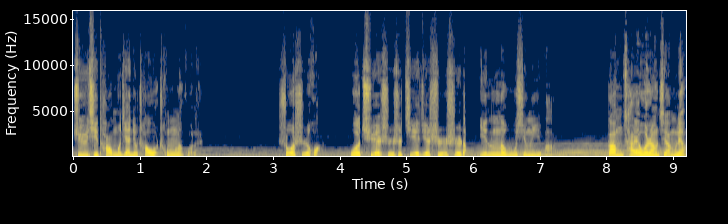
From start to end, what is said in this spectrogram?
举起桃木剑就朝我冲了过来。说实话。我确实是结结实实的阴了吴兴一把。刚才我让蒋亮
